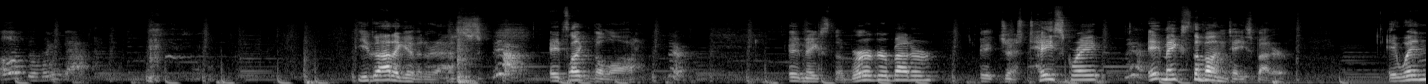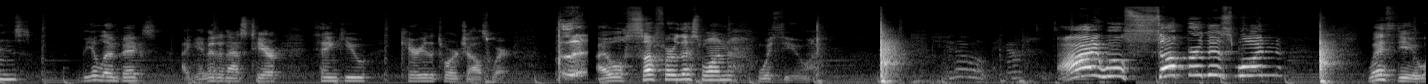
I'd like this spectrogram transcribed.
I'll let the ring back. You gotta give it an S. It's like the law. there. It makes the burger better. It just tastes great. Yeah. It makes the bun taste better. It wins the Olympics. I give it an S tier. Thank you. Carry the torch elsewhere. I will suffer this one with you. You don't have to. I will suffer this one with you.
